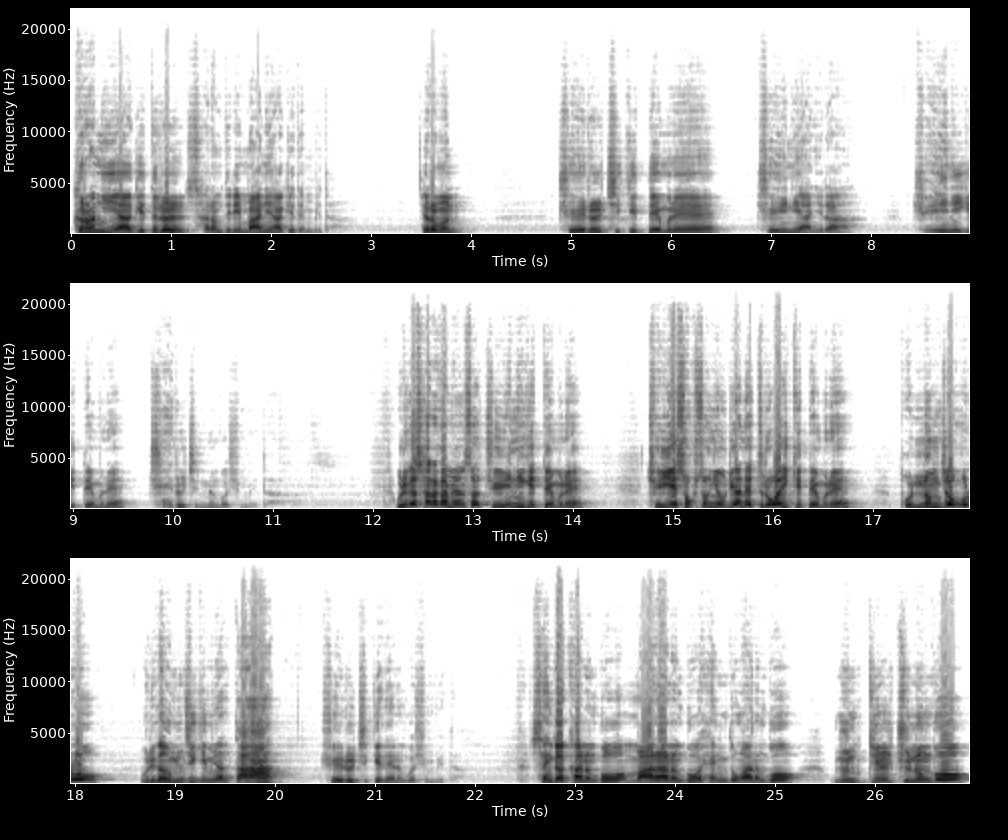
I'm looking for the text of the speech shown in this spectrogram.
그런 이야기들을 사람들이 많이 하게 됩니다. 여러분, 죄를 짓기 때문에 죄인이 아니라 죄인이기 때문에 죄를 짓는 것입니다. 우리가 살아가면서 죄인이기 때문에 죄의 속성이 우리 안에 들어와 있기 때문에 본능적으로 우리가 움직이면 다 죄를 짓게 되는 것입니다. 생각하는 거, 말하는 거, 행동하는 거, 눈길 주는 거,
